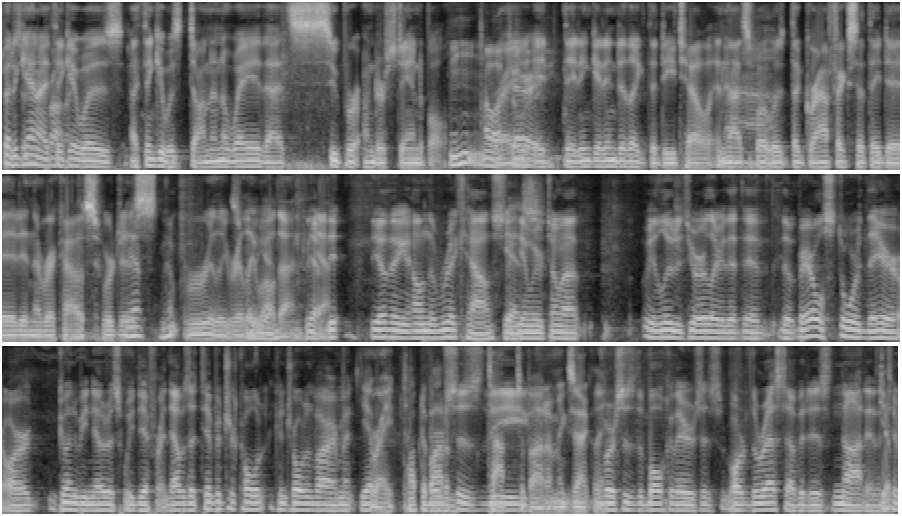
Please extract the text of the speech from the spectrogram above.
But again, I think it was I think it was done in a way that's super understandable. Mhm. Oh, right? very. It, they didn't get into like the detail, and that's what was the graphics that they did in the Rick House were just Yep. really, really really well good. done. Yeah. Yeah, The, the other thing on the Rick House Yes. again, we were talking about. We alluded to earlier that the the barrels stored there are going to be noticeably different. That was a temperature cold, controlled environment. Yeah, Right. Top to bottom. Versus the Top to bottom, exactly. Versus the bulk of theirs is, or the rest of it is not in a temperature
